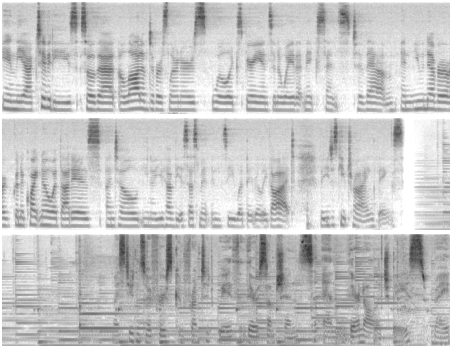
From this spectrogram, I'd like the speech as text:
in the activities so that a lot of diverse learners will experience in a way that makes sense to them. And you never are going to quite know what that is until you know you have the assessment and see what they really got. But you just keep trying things my students are first confronted with their assumptions and their knowledge base, right?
